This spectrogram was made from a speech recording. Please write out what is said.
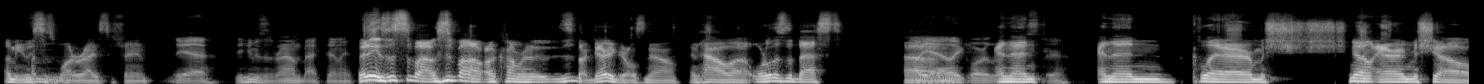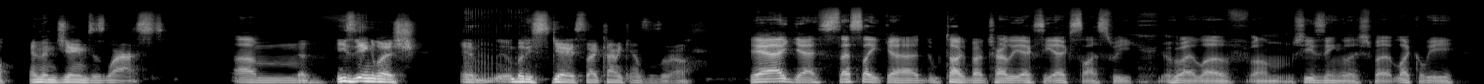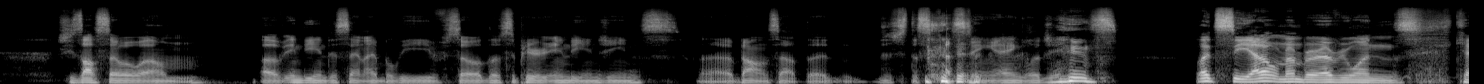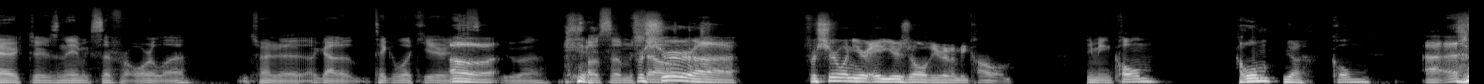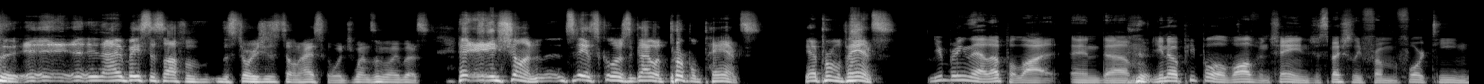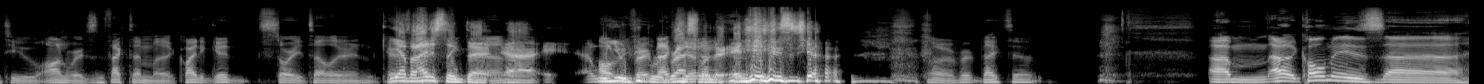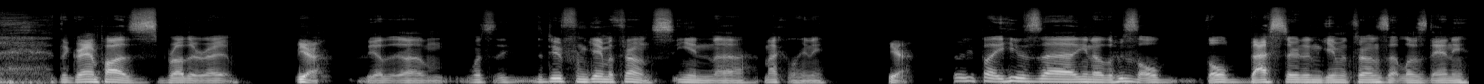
I mean, this it's Um, waterized to fame. Yeah, he was around back then. I think. But anyways, this is about this is about our conver- This is about Derry Girls now and how uh, Orla's the best. oh yeah, I Um, like Orlando. and then- best, yeah. and then Claire, Mich- no, Aaron, Michelle, and then James is last. um, He's English, and, but he's gay, so that kind of cancels it out. yeah, I guess that's like uh, we talked about Charli XCX last week, who I love. Um, she's English, but luckily, she's also um of Indian descent, I believe. So the superior Indian genes uh balance out the just disgusting Anglo genes. Let's see. I don't remember everyone's character's name except for Orla. I'm trying to. I gotta take a look here. Oh, uh, oh, so Michelle, for sure. Uh, for sure, when you're 80 years old, you're to be Column. You mean Colm? Column? Yeah. Colm. Uh, and I base this off of the stories you used to tell in high school, which went something like this: Hey, hey, Sean, today at school there's a guy with purple pants. Yeah, purple pants. You bring that up a lot, and um, you know people evolve and change, especially from 14 to onwards. In fact, I'm uh, quite a good storyteller and Yeah, but I just think that Yeah. uh, I'll you people regress when they're 80s. yeah. I'll revert back to it. Um, uh, Coleman is uh the grandpa's brother, right? Yeah. The other, um, what's the, the dude from Game of Thrones? Ian uh, McElhinney. Yeah. He play? He was, uh, you know, who's the old, the old bastard in Game of Thrones that loves Danny?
